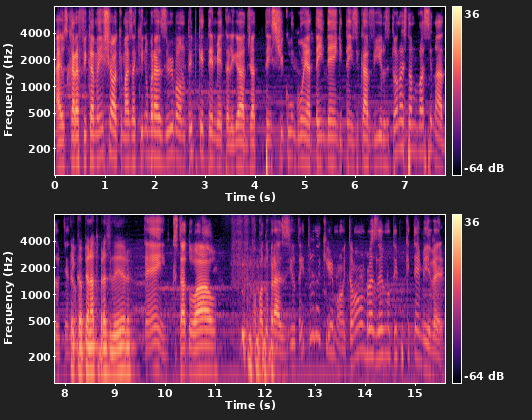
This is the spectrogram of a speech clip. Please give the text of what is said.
Aí os caras ficam meio em choque, mas aqui no Brasil, irmão, não tem por que temer, tá ligado? Já tem chikungunya, tem dengue, tem zika vírus, então nós estamos vacinados, entendeu? Tem campeonato brasileiro. Tem, estadual, Copa do Brasil, tem tudo aqui, irmão. Então o brasileiro não tem por que temer, velho.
